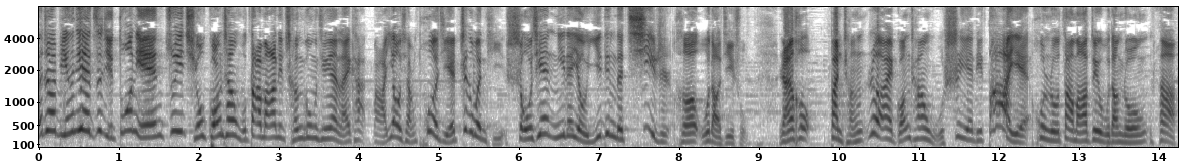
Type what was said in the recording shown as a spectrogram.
那这凭借自己多年追求广场舞大妈的成功经验来看啊，要想破解这个问题，首先你得有一定的气质和舞蹈基础，然后扮成热爱广场舞事业的大爷混入大妈队伍当中啊。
